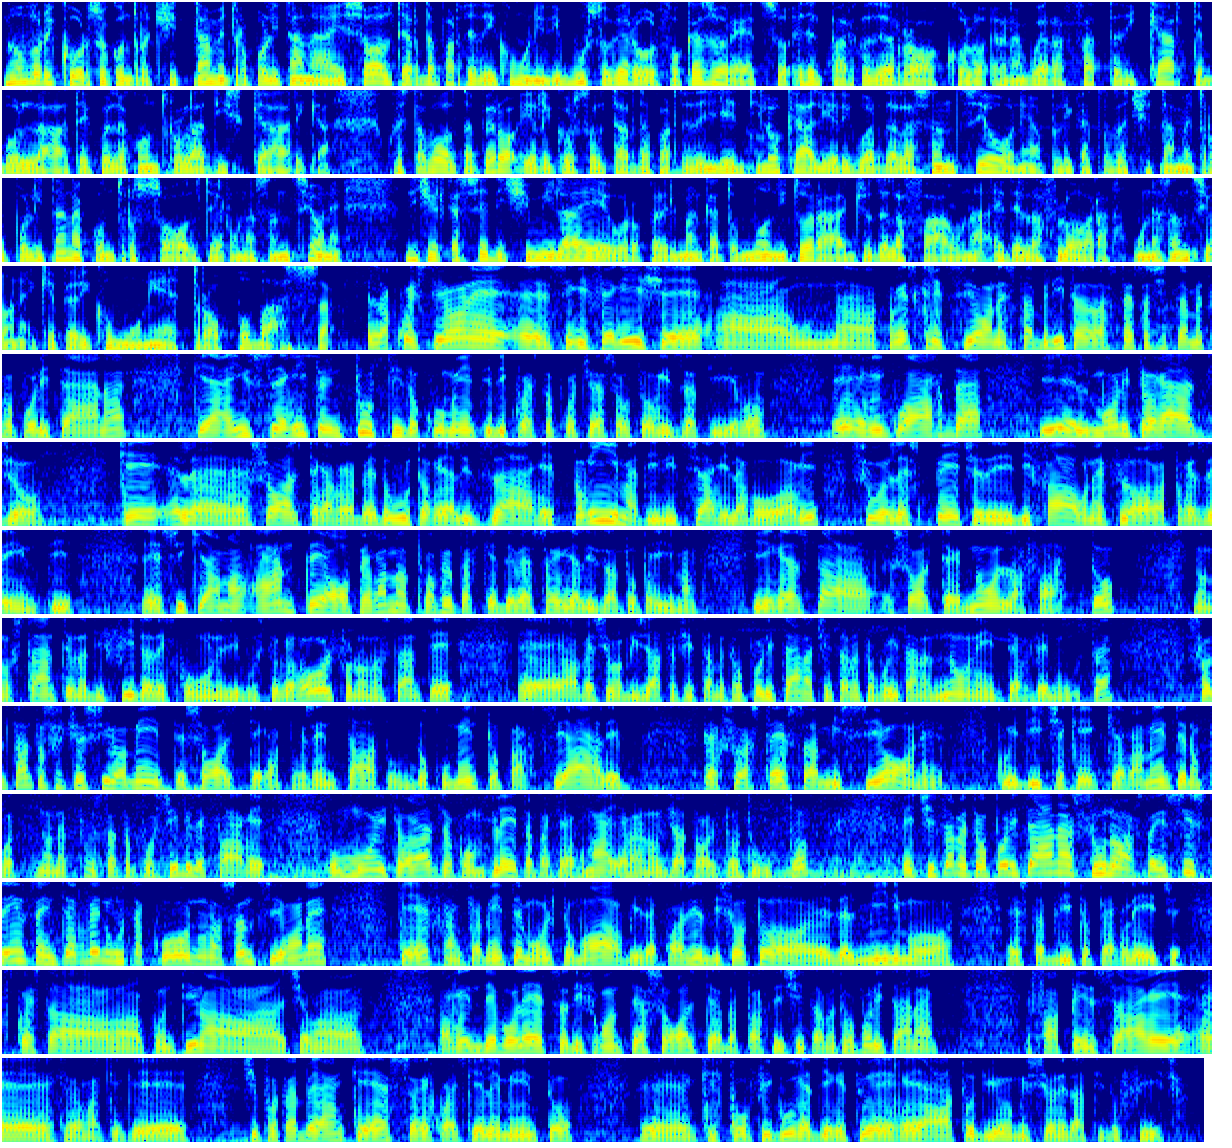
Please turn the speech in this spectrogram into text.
Nuovo ricorso contro Città Metropolitana e Solter da parte dei comuni di Busto Garolfo, Casorezzo e del Parco del Roccolo. È una guerra fatta di carte bollate, quella contro la discarica. Questa volta però il ricorso al TAR da parte degli enti locali riguarda la sanzione applicata da Città Metropolitana contro Solter, una sanzione di circa 16.000 euro per il mancato monitoraggio della fauna e della flora, una sanzione che per i comuni è troppo bassa. La questione eh, si riferisce a una prescrizione stabilita dalla stessa città metropolitana che ha inserito in tutti i documenti di questo processo autorizzativo e riguarda il monitoraggio che il Solter avrebbe dovuto realizzare prima di iniziare i lavori sulle specie di, di fauna e flora presenti. Eh, si chiama ante operam proprio perché deve essere realizzato prima. In realtà Solter non l'ha fatto nonostante una diffida del comune di Busto Garolfo, nonostante eh, avessimo avvisato Città Metropolitana, Città Metropolitana non è intervenuta, soltanto successivamente Solter ha presentato un documento parziale per sua stessa ammissione, cui dice che chiaramente non, non è stato possibile fare un monitoraggio completo perché ormai avevano già tolto tutto, e Città Metropolitana su nostra insistenza è intervenuta con una sanzione che è francamente molto morbida, quasi al di sotto del minimo stabilito per legge. Questa continua diciamo, arrendevolezza di fronte a Solter da parte di Città Metropolitana fa pensare eh, che, che, ci potrebbe anche essere qualche elemento eh, che configuri addirittura il reato di omissione dati d'ufficio.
